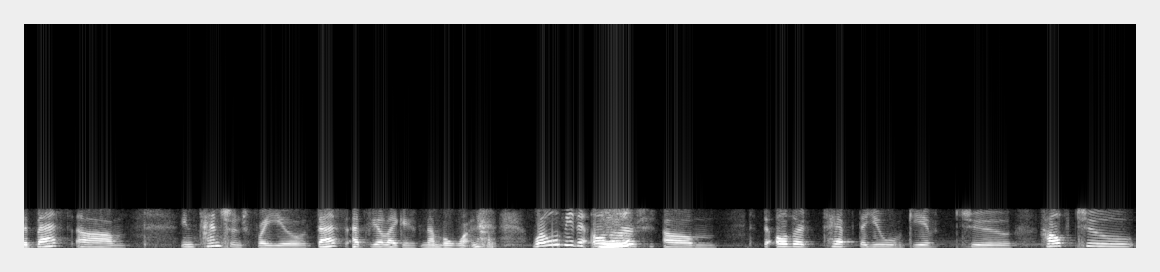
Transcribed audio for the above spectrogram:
the best um intentions for you. That's I feel like is number one. what would be the other mm-hmm. um the other tip that you would give to help to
